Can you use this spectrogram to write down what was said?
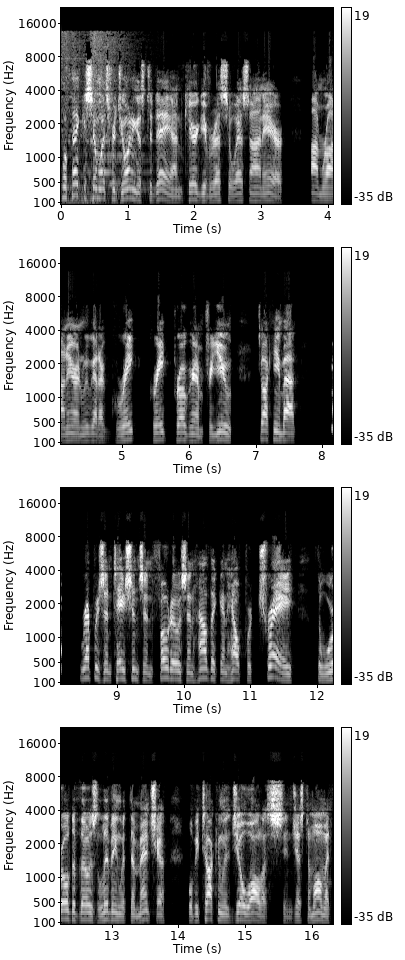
Well, thank you so much for joining us today on Caregiver SOS On Air. I'm Ron Aaron. We've got a great, great program for you talking about representations and photos and how they can help portray the world of those living with dementia. We'll be talking with Joe Wallace in just a moment.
